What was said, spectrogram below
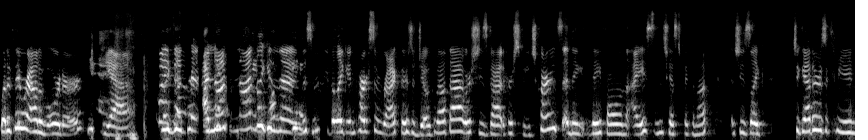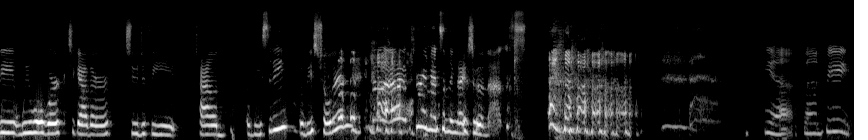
what if they were out of order? Yeah. Like the, the, and not not like in the this movie, but like in Parks and Rec, there's a joke about that where she's got her speech cards and they they fall on the ice and she has to pick them up and she's like, together as a community, we will work together to defeat child obesity, obese children. Uh, I'm sure I meant something nicer than that. Yeah, that'd be.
